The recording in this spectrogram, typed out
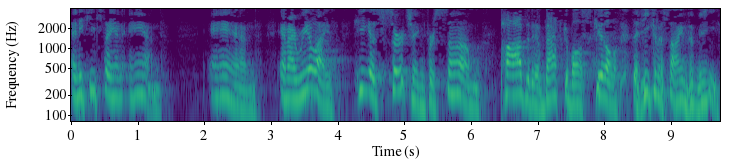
And he keeps saying and, and, and I realize he is searching for some positive basketball skill that he can assign to me.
